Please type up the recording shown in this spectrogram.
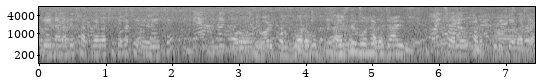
ট্রেন আমাদের সাঁতরাগাছি থেকে ছেড়ে দিয়েছে পরবর্তী halt হচ্ছে খড়গপুর। চলো খড়গপুরে গিয়ে বাজার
